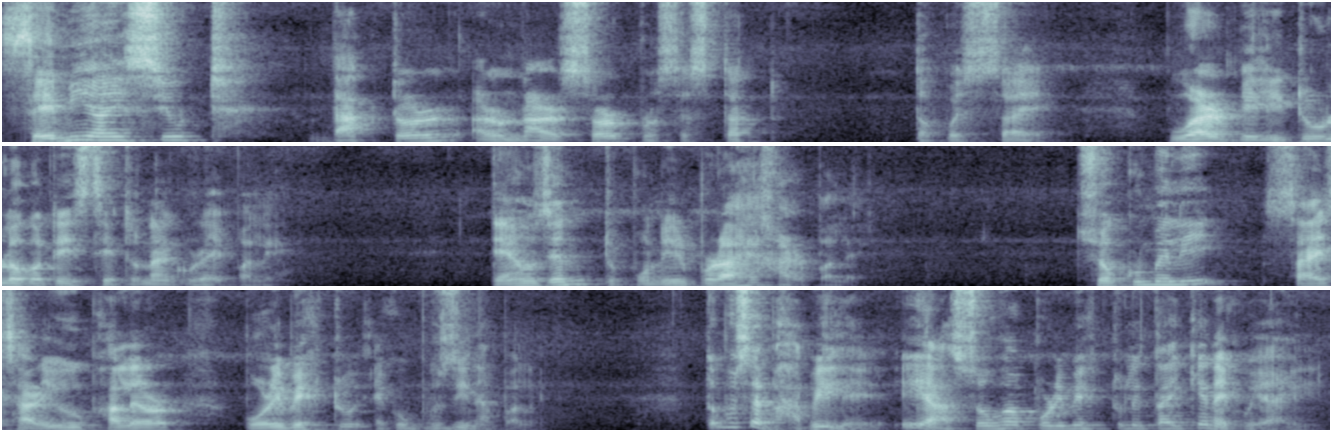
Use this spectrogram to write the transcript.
ছেমি আই চিউত ডাক্তৰ আৰু নাৰ্ছৰ প্ৰচেষ্টাত তপস্যাই পুৱাৰ বেলিটোৰ লগতেই চেতনা ঘূৰাই পালে। তেওঁ যেন টোপনিৰ পৰাহে সাৰ পালে। চকু মেলি চাই চাৰিওফালৰ পৰিৱেশটো একো বুজি নাপালে। তপস্যাই ভাবিলে, এই আচহুৱা পৰিৱেশটোলৈ তাই কেনেকৈ আহিল?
